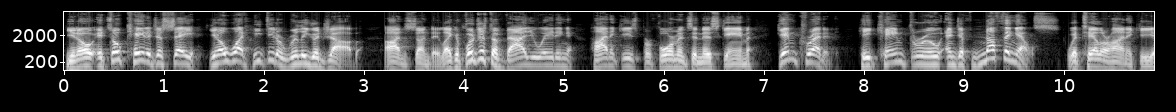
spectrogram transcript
You know, it's okay to just say, you know what, he did a really good job on Sunday. Like if we're just evaluating Heinicke's performance in this game, give him credit. He came through, and if nothing else with Taylor Heinicke,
